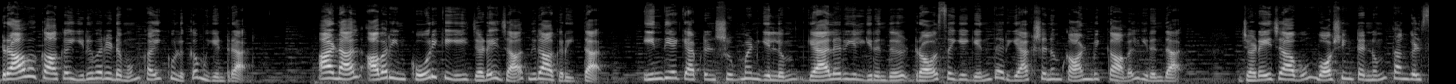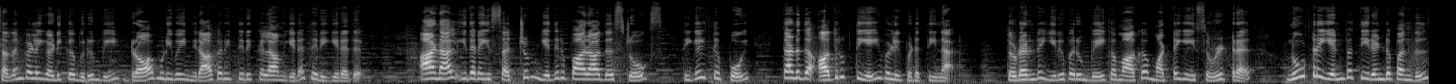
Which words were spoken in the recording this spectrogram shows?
டிராவுக்காக இருவரிடமும் கைகுலுக்க முயன்றார். ஆனால் அவரின் கோரிக்கையை ஜடேஜா நிராகரித்தார். இந்திய கேப்டன் சுப்மன் கில்லும் கேலரியில் இருந்து டிரா செய்ய எந்த ரியாக்ஷனும் காண்பிக்காமல் இருந்தார். ஜடேஜாவும் வாஷிங்டனும் தங்கள் சதங்களை அடிக்க விரும்பி டிரா முடிவை நிராகரித்திருக்கலாம் என தெரிகிறது. ஆனால் இதனை சற்றும் எதிர்பாராத ஸ்டோக்ஸ் திகைத்து போய் தனது அதிருப்தியை வெளிப்படுத்தினார். தொடர்ந்து இருவரும் வேகமாக மட்டையை சுழற்ற நூற்று எண்பத்தி இரண்டு பந்தில்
